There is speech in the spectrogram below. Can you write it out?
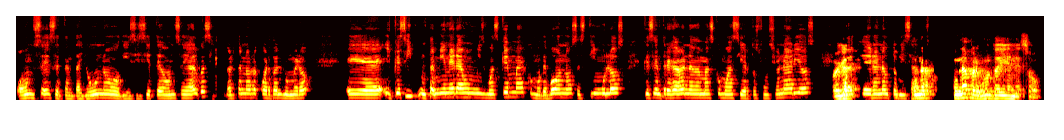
1171 o 1711, algo así, ahorita no recuerdo el número, eh, y que sí, también era un mismo esquema como de bonos, estímulos que se entregaban nada más como a ciertos funcionarios que eran autorizados. Una pregunta ahí en eso.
